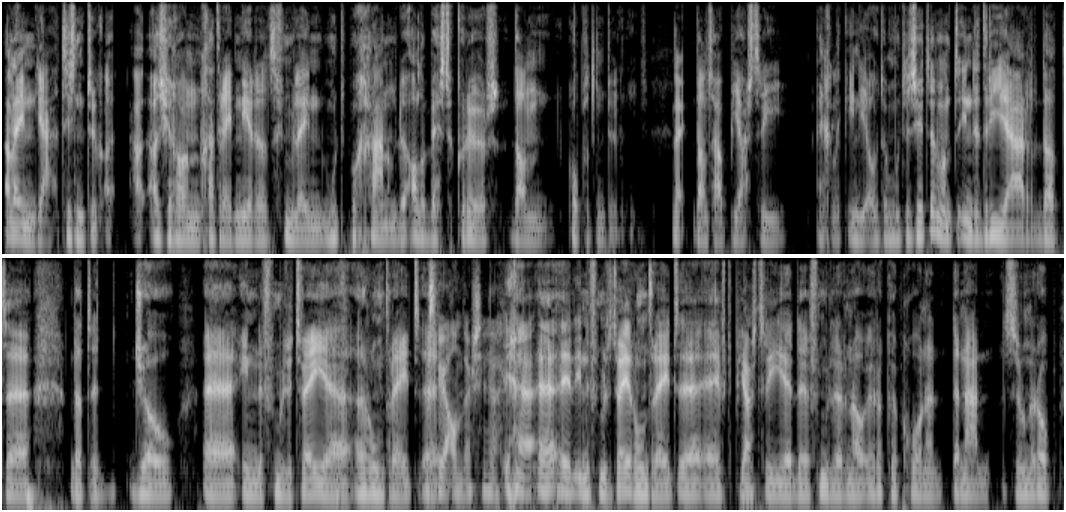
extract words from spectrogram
alleen, ja, het is natuurlijk, als je gewoon gaat redeneren dat de Formule 1 moet gaan om de allerbeste coureurs, dan klopt het natuurlijk niet. Nee. Dan zou Piastri eigenlijk in die auto moeten zitten. Want in de drie jaar dat, eh, dat Joe eh, in de Formule 2 eh, rondreed... Dat is weer anders. Ja. ja, eh, in de Formule 2 rondreed, eh, heeft Piastri de Formule Renault Eurocup gewonnen. Daarna het seizoen erop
